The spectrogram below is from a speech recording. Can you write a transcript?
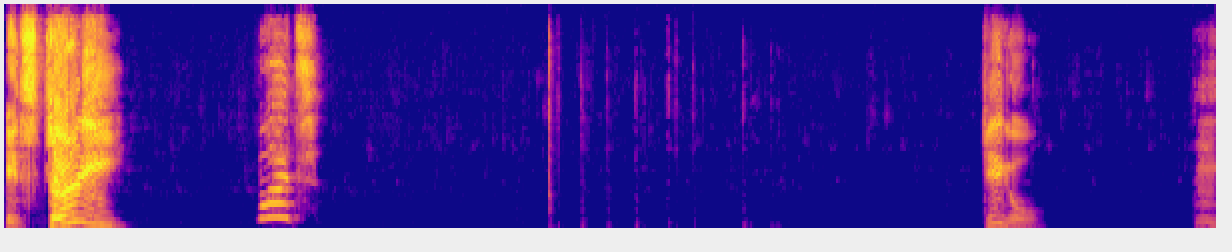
it's dirty! What? Giggle. Hmm.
